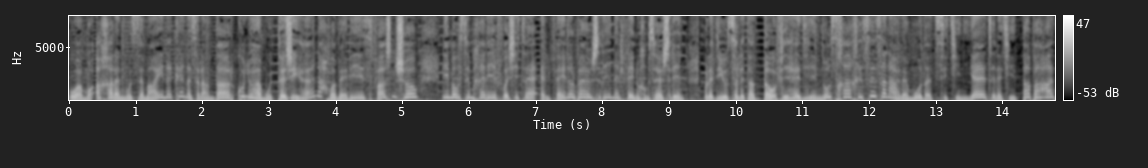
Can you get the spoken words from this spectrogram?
ومؤخرا مستمعين كانت الأنظار كلها متجهة نحو باريس فاشن شو لموسم خريف وشتاء 2024-2025 والذي يسلط الضوء في هذه النسخة خصيصا على موضة الستينيات التي طبعت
